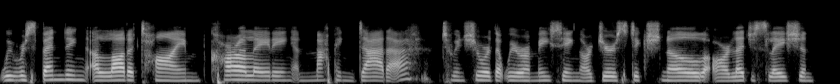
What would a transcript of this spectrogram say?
we were spending a lot of time correlating and mapping data to ensure that we were meeting our jurisdictional, our legislation,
